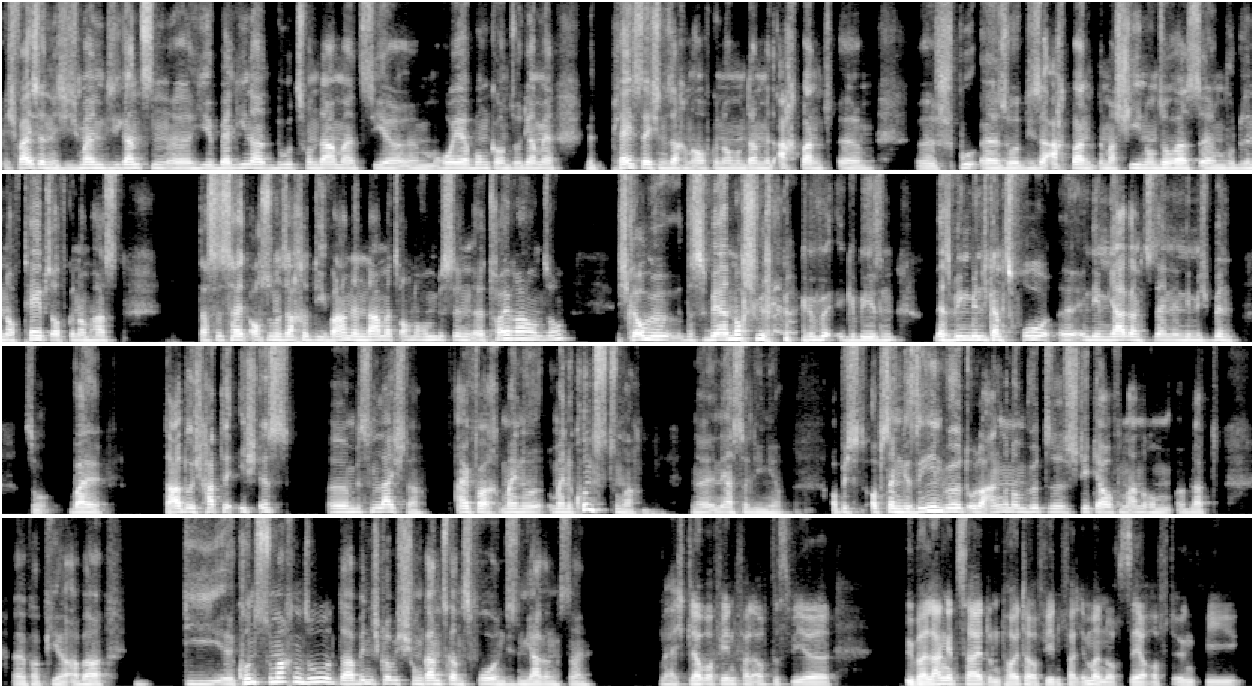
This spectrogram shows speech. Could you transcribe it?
ich weiß ja nicht, ich meine, die ganzen äh, hier Berliner Dudes von damals, hier ähm, Royer Bunker und so, die haben ja mit Playstation-Sachen aufgenommen und dann mit Achtband ähm, äh, äh, so diese Achtbandmaschinen und sowas, ähm, wo du dann auf Tapes aufgenommen hast. Das ist halt auch so eine Sache, die waren dann damals auch noch ein bisschen äh, teurer und so. Ich glaube, das wäre noch schwieriger gew gewesen. Deswegen bin ich ganz froh, äh, in dem Jahrgang zu sein, in dem ich bin. So, weil dadurch hatte ich es äh, ein bisschen leichter, einfach meine, meine Kunst zu machen, ne, in erster Linie. Ob es dann gesehen wird oder angenommen wird, steht ja auf einem anderen äh, Blatt äh, Papier. Aber die äh, Kunst zu machen, so, da bin ich, glaube ich, schon ganz, ganz froh, in diesem Jahrgang zu sein. Ja, ich glaube auf jeden Fall auch, dass wir über lange Zeit und heute auf jeden Fall immer noch sehr oft irgendwie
